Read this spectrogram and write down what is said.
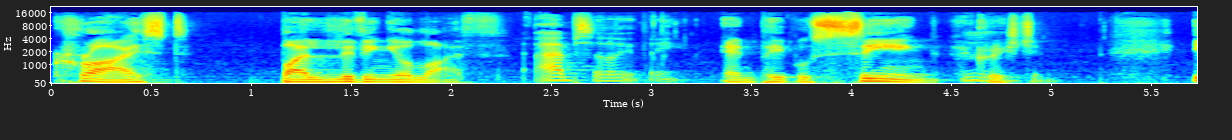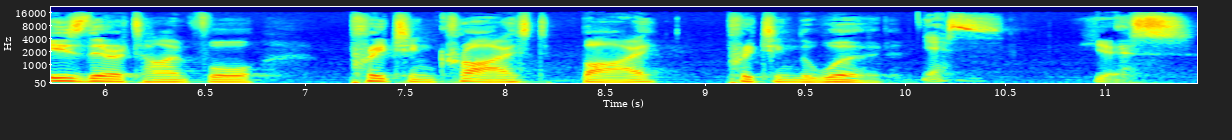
Christ by living your life Absolutely. and people seeing a mm. Christian? Is there a time for preaching Christ by preaching the word? Yes. Yes,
